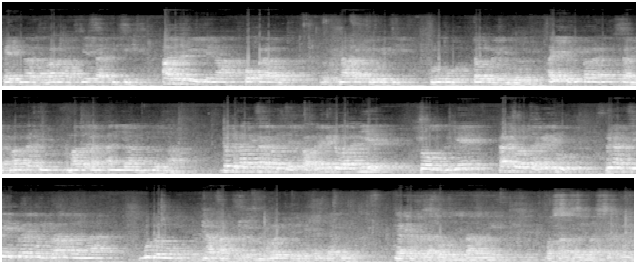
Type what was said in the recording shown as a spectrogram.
15, 12, 10 tisíc, ale že ide na opravu na faktu klubu celkovej budovy. A je to vybavené bankársky, má to ani ja nikto zná. Toto je napísané proste, a prebytok, nie čo, kde, každého sa je tu financie, ktoré boli plánované na budovu na fakcie. Ďakujem za pozornosť pánovi poslancovi Pasterkovi.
